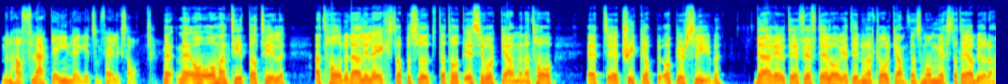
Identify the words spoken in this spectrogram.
Men det här flacka inlägget som Felix har. Men, men om, om man tittar till att ha det där lilla extra på slutet, att ha ett SC Rockar, men att ha ett eh, trick up, up your sleeve. Där är ju TFF det laget i den här kvalkampen som har mest att erbjuda.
